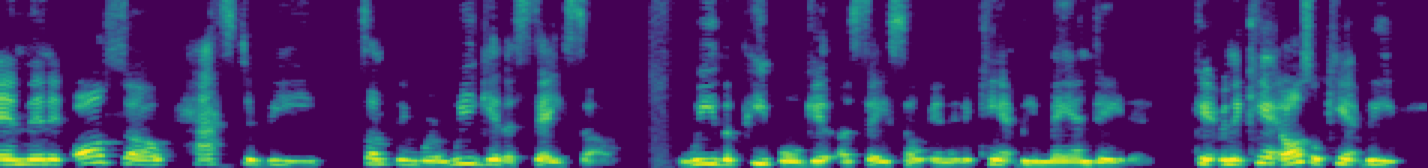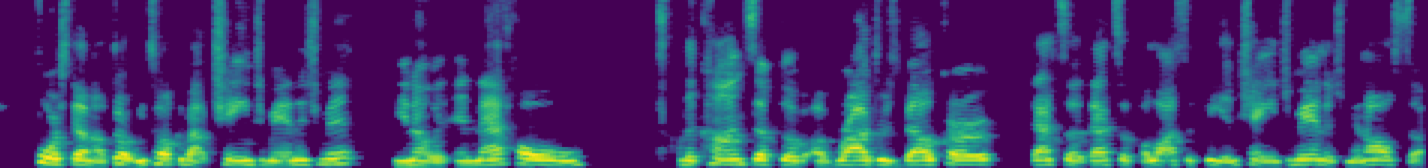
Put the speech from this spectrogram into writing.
And then it also has to be something where we get a say so. We, the people, get a say so in it. It can't be mandated can't, and it can't also can't be forced down our throat. We talk about change management, you mm-hmm. know, and, and that whole the concept of, of Rogers bell curve, that's a that's a philosophy in change management also.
